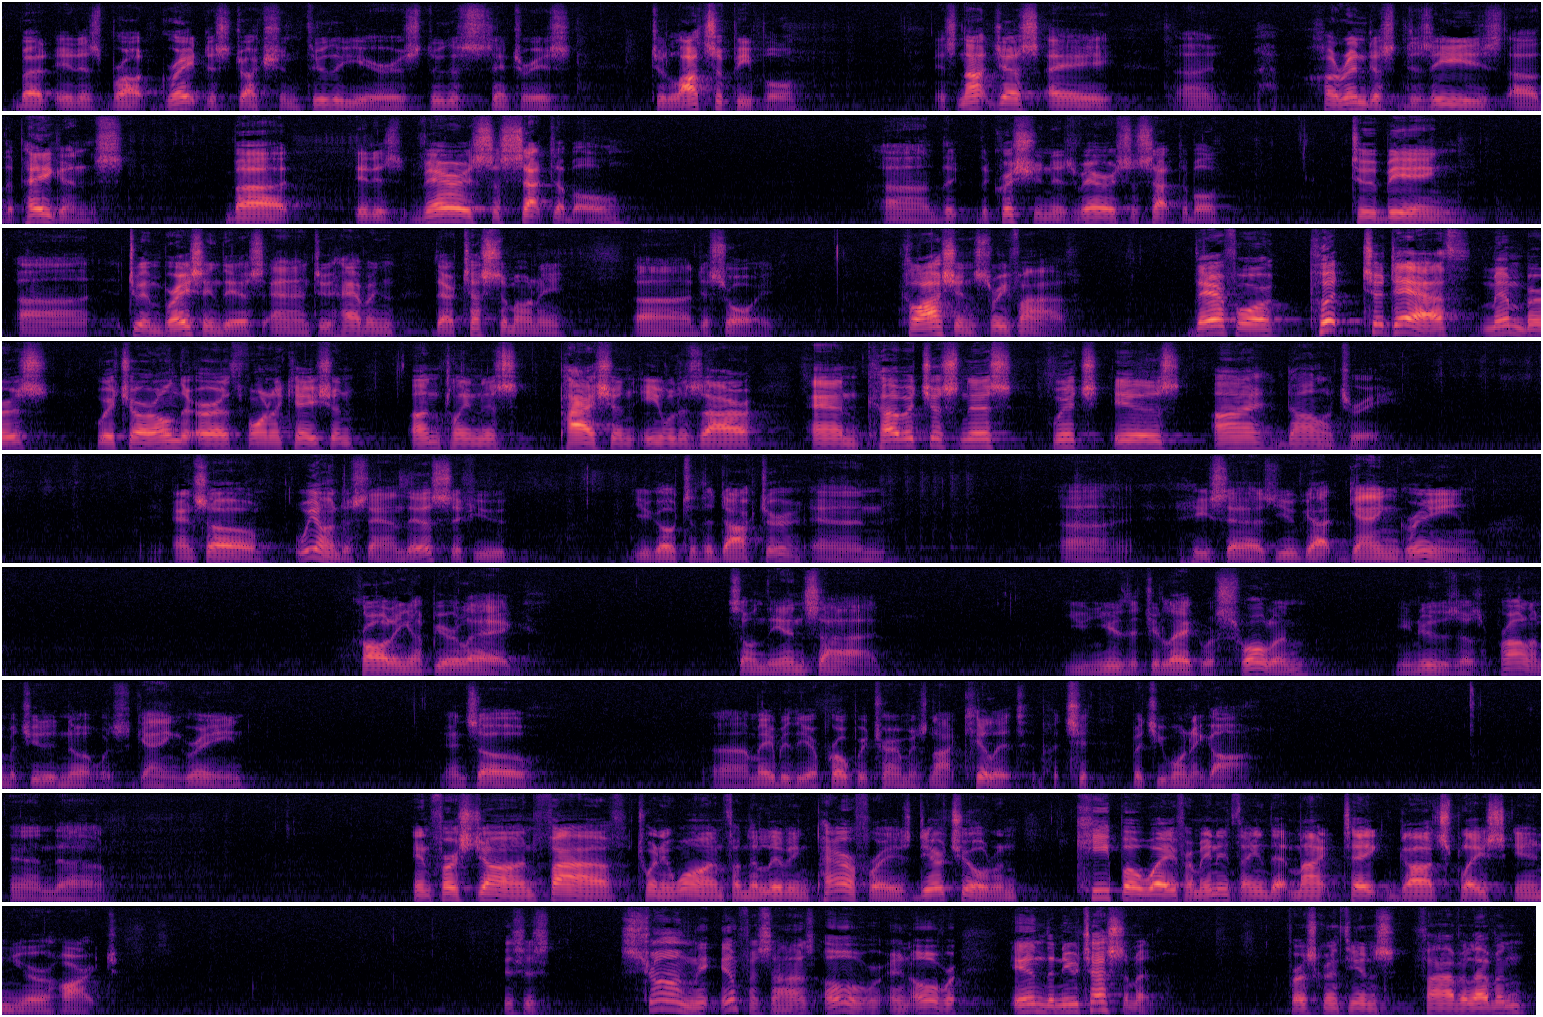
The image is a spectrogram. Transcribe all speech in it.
but it has brought great destruction through the years, through the centuries, to lots of people. It's not just a uh, horrendous disease of the pagans, but it is very susceptible. Uh, the, the Christian is very susceptible to being, uh, to embracing this and to having their testimony uh, destroyed. Colossians 3:5. Therefore, put to death members which are on the earth fornication, uncleanness, passion, evil desire, and covetousness which is idolatry. And so we understand this. If you, you go to the doctor and uh, he says, You've got gangrene crawling up your leg. It's on the inside. You knew that your leg was swollen. You knew there was a problem, but you didn't know it was gangrene. And so uh, maybe the appropriate term is not kill it, but you, but you want it gone. And uh, in 1 John 5 21, from the Living Paraphrase, Dear children, keep away from anything that might take God's place in your heart. This is strongly emphasized over and over in the New Testament. 1 Corinthians 5:11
